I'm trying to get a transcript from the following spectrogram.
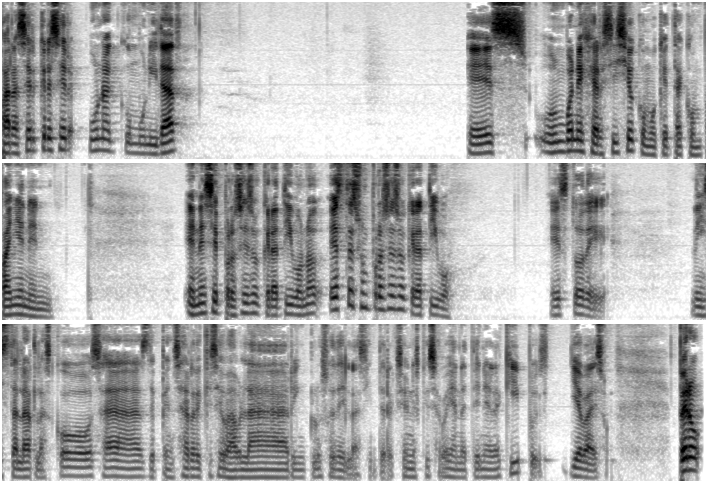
para hacer crecer una comunidad es un buen ejercicio como que te acompañen en, en ese proceso creativo, ¿no? Este es un proceso creativo. Esto de, de instalar las cosas, de pensar de qué se va a hablar, incluso de las interacciones que se vayan a tener aquí, pues lleva eso. Pero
